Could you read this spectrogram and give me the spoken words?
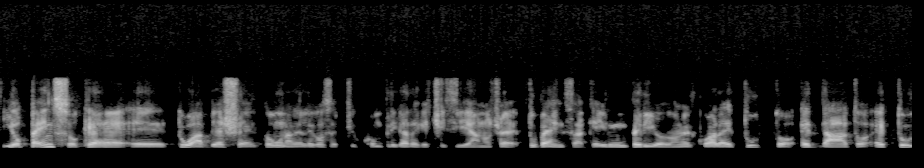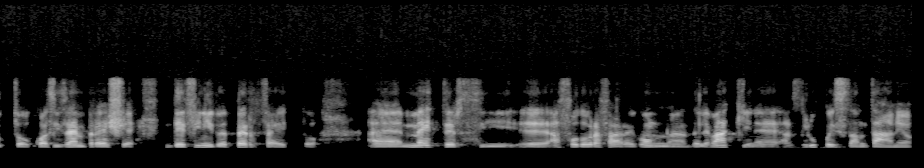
Io penso che eh, tu abbia scelto una delle cose più complicate che ci siano, cioè tu pensa che in un periodo nel quale tutto è dato e tutto quasi sempre esce definito e perfetto, eh, mettersi eh, a fotografare con delle macchine a sviluppo istantaneo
